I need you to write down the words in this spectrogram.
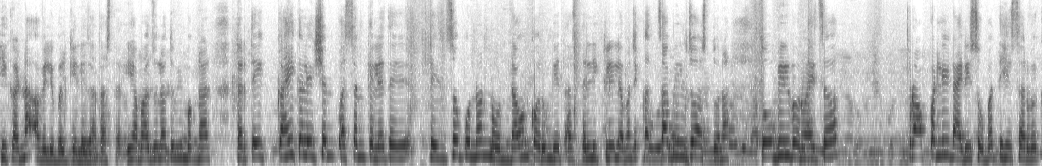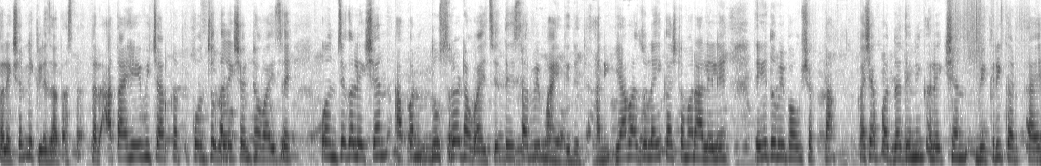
हिकडनं अवेलेबल केले जात असतं. या बाजूला तुम्ही बघणार तर ते काही कलेक्शन पसंत केले ते त्यांचं पूर्ण नोट डाऊन करून घेत असतं लिखलेलं. म्हणजे कच्चा बिल जो असतो ना तो बिल बनवायचं प्रॉपरली डायरी सोबत हे सर्व कलेक्शन लिखले जात असतात तर आता हे विचार करते कोणचं कलेक्शन ठेवायचंय? कोणचे कलेक्शन आपण दुसरं ठेवायचे ते सर्व माहिती देते. आणि या बाजूलाही कस्टमर आलेले तेही तुम्ही पाहू शकता. कशा पद्धतीने कलेक्शन विक्री करताय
